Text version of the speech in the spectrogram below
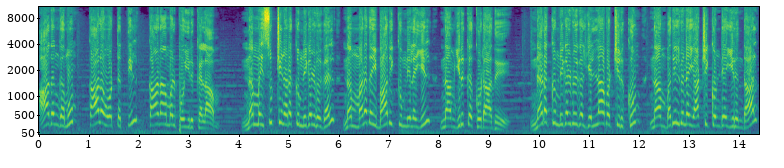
ஆதங்கமும் கால ஓட்டத்தில் காணாமல் போயிருக்கலாம். நம்மை சுற்றி நடக்கும் நிகழ்வுகள் நம் மனதை பாதிக்கும் நிலையில் நாம் இருக்கக்கூடாது. நடக்கும் நிகழ்வுகள் எல்லாவற்றிற்கும் நாம் பதில்வினை ஆற்றிக்கொண்டே இருந்தால்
